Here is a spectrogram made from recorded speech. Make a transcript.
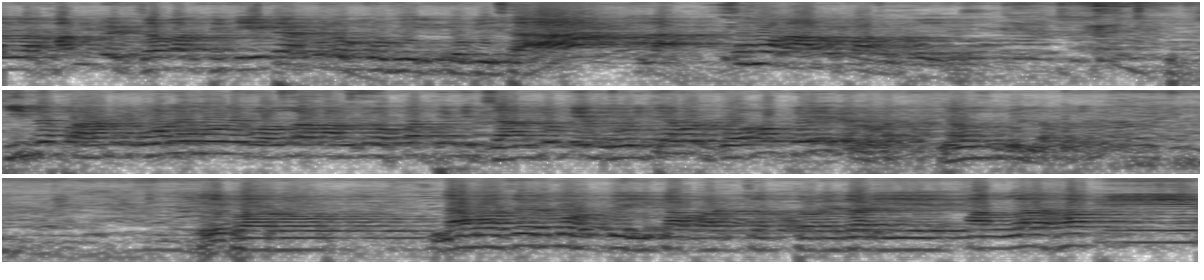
আল্লাহ হাবিবের জবান থেকে এটা কোনো কবির কবিতা না। উমর আরও পাগল হয়ে কি ব্যাপার? আমি মনে মনে বললাম, আমি থেকে জানলো গরম হয়ে গেল। না এবারও নামাজের মধ্যেই কাবার চত্বরে দাঁড়িয়ে আল্লাহ হাবিব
